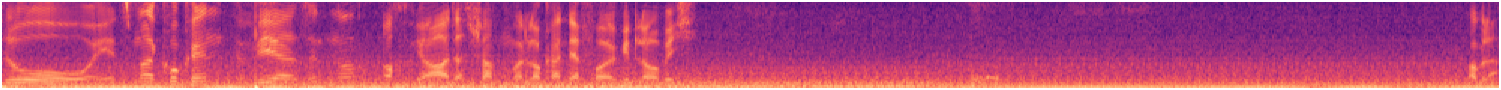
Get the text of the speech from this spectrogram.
So, jetzt mal gucken. Wir sind noch... Ach ja, das schaffen wir locker in der Folge, glaube ich. Hoppla.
